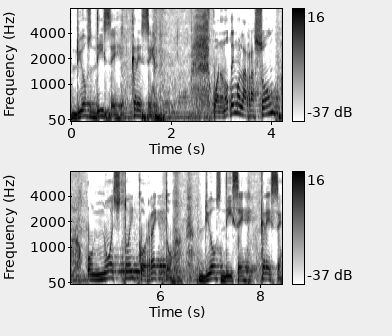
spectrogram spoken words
Dios dice, crece. Cuando no tengo la razón o no estoy correcto, Dios dice, crece.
